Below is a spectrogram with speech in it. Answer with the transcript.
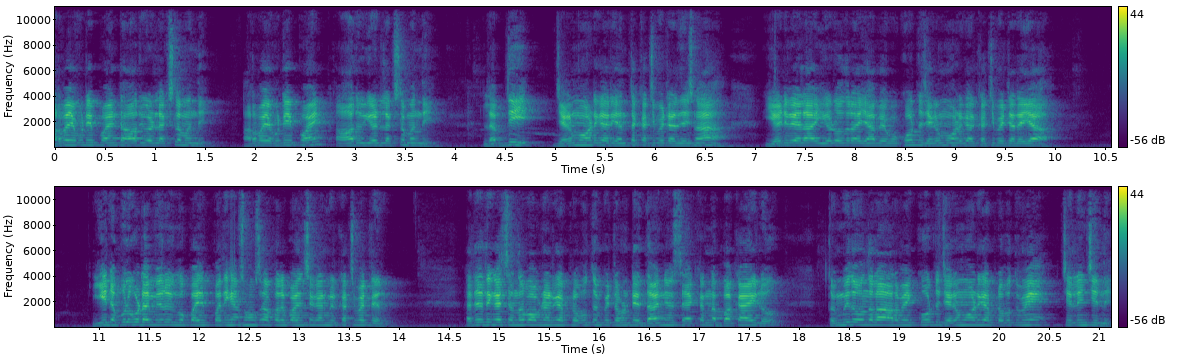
అరవై ఒకటి పాయింట్ ఆరు ఏడు లక్షల మంది అరవై ఒకటి పాయింట్ ఆరు ఏడు లక్షల మంది. లబ్ధి జగన్మోహన్ గారు ఎంత ఖర్చు పెట్టారు చేసినా ఏడు వేల ఏడు వందల యాభై ఒక కోట్లు జగన్మోహన్ గారు ఖర్చు పెట్టారయ్యా. ఈ డబ్బులు కూడా మీరు ఇంకో పది పదిహేను సంవత్సరాలు పరిపాలించగానే మీరు ఖర్చు పెట్టలేరు. అదేవిధంగా చంద్రబాబు నాయుడు గారు ప్రభుత్వం పెట్టుకుంటే ధాన్యం సేకరణ బకాయిలు తొమ్మిది వందల అరవై కోట్లు జగన్మోహన్ గారి ప్రభుత్వమే చెల్లించింది.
